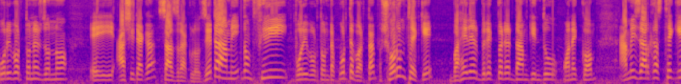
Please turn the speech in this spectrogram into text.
পরিবর্তনের জন্য এই আশি টাকা চার্জ রাখল, যেটা আমি একদম ফ্রি পরিবর্তনটা করতে পারতাম। শোরুম থেকে বাহিরের ব্রেক প্যাডের দাম কিন্তু অনেক কম। আমি যার কাছ থেকে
